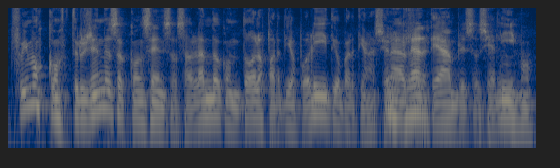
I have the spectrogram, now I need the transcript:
fuimos construyendo esos consensos, hablando con todos los partidos políticos, Partido Nacional, claro. Frente Amplio, Socialismo.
